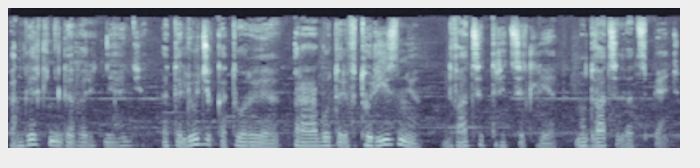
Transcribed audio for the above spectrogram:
по-английски не говорит ни один. Это люди, которые проработали в туризме 20-30 лет, ну, 20-25.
